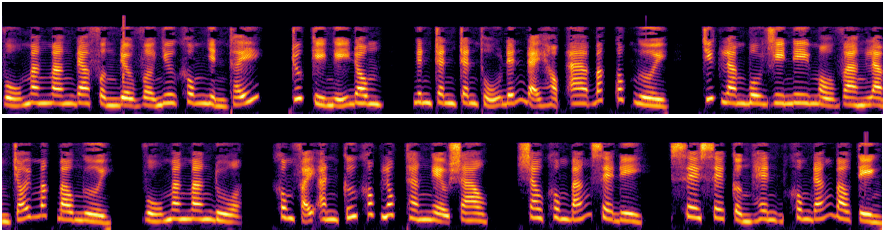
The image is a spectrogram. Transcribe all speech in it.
vụ mang mang đa phần đều vờ như không nhìn thấy, trước kỳ nghỉ đông, ninh tranh tranh thủ đến đại học A bắt cóc người chiếc Lamborghini màu vàng làm chói mắt bao người, vụ mang mang đùa, không phải anh cứ khóc lóc than nghèo sao, sao không bán xe đi, xe xe cần hen không đáng bao tiền,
